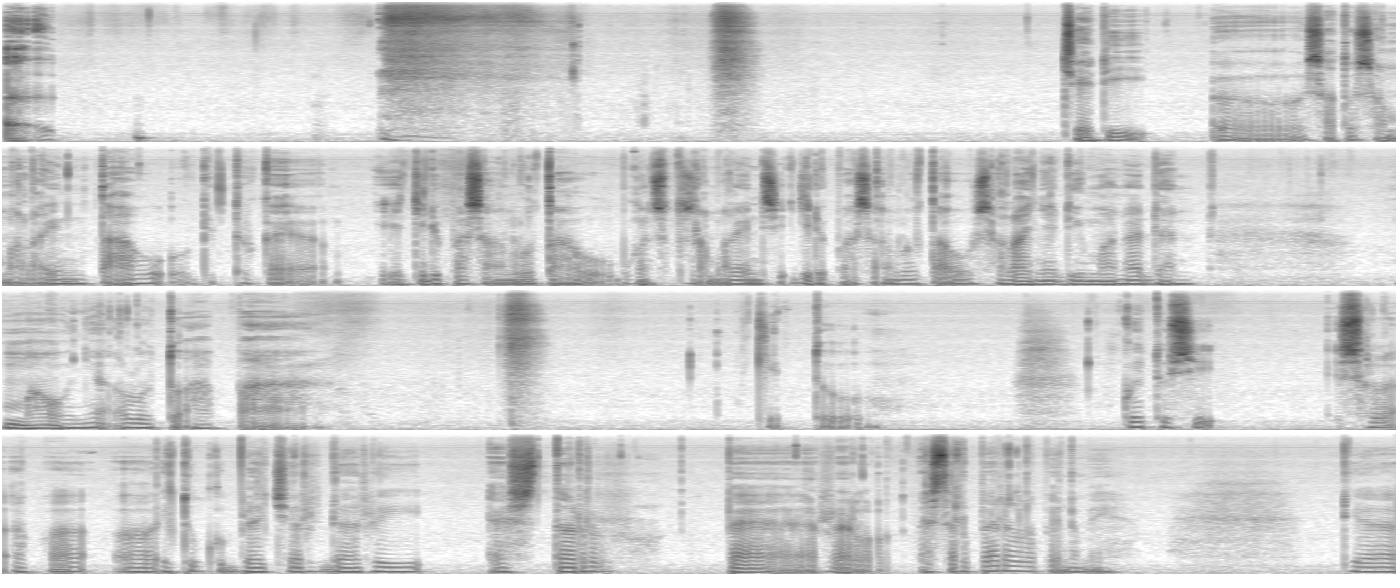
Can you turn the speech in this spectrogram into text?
Uh, jadi uh, satu sama lain tahu gitu kayak ya jadi pasangan lu tahu. Bukan satu sama lain sih jadi pasangan lu tahu salahnya di mana dan maunya lu tuh apa. Gitu gue itu sih sel apa uh, itu gue belajar dari Esther Perel Esther Perel apa namanya? Dia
